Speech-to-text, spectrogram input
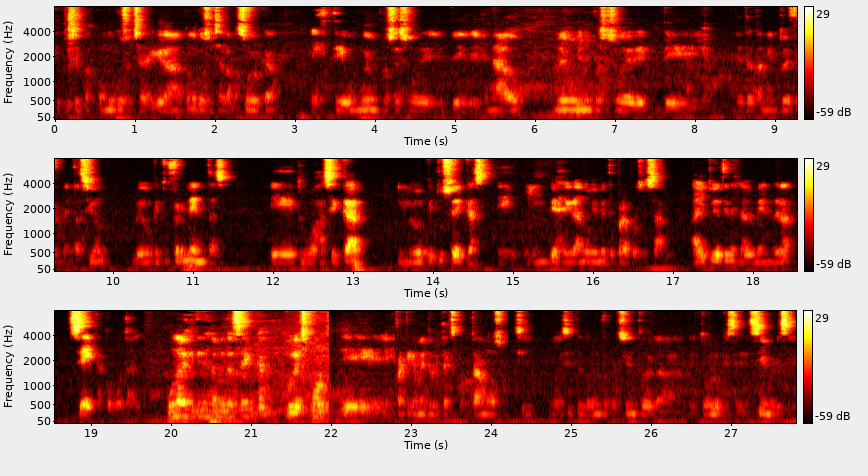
Que tú sepas cuándo cosechar el grano, cuándo cosechar la mazorca, este, un buen proceso de, de, de venado, luego viene un proceso de, de- tratamiento de fermentación, luego que tú fermentas, eh, tú vas a secar y luego que tú secas, eh, limpias el grano obviamente para procesarlo. Ahí tú ya tienes la almendra seca como tal. Una vez que tienes la almendra seca, tú la exportas. eh, prácticamente ahorita exportamos, sí, no el 90% de, la, de todo lo que se siembra se,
